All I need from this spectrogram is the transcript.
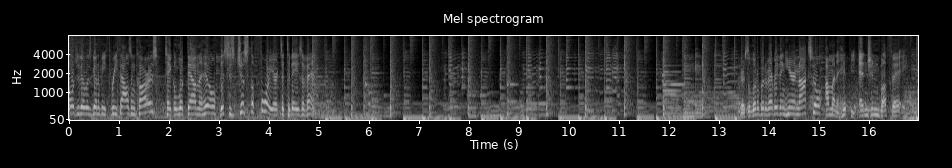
Told you there was going to be 3,000 cars. Take a look down the hill. This is just the foyer to today's event. There's a little bit of everything here in Knoxville. I'm going to hit the engine buffet.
